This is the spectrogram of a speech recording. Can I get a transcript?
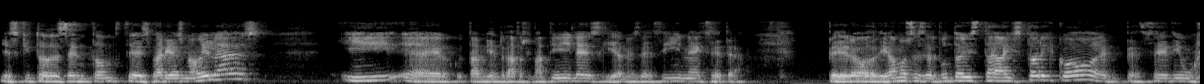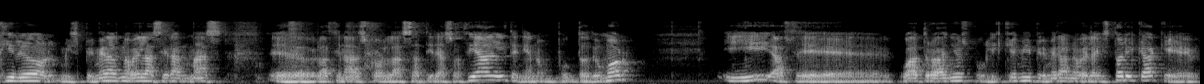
he escrito desde entonces varias novelas y eh, también relatos infantiles, guiones de cine, etcétera. Pero digamos desde el punto de vista histórico empecé de un giro, mis primeras novelas eran más eh, relacionadas con la sátira social, tenían un punto de humor y hace cuatro años publiqué mi primera novela histórica, que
